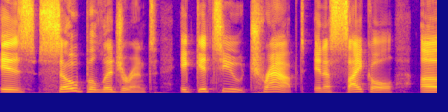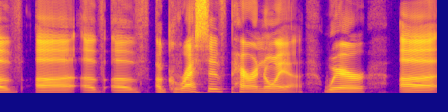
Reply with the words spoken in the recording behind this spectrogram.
is so belligerent, it gets you trapped in a cycle of uh, of of aggressive paranoia where uh,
